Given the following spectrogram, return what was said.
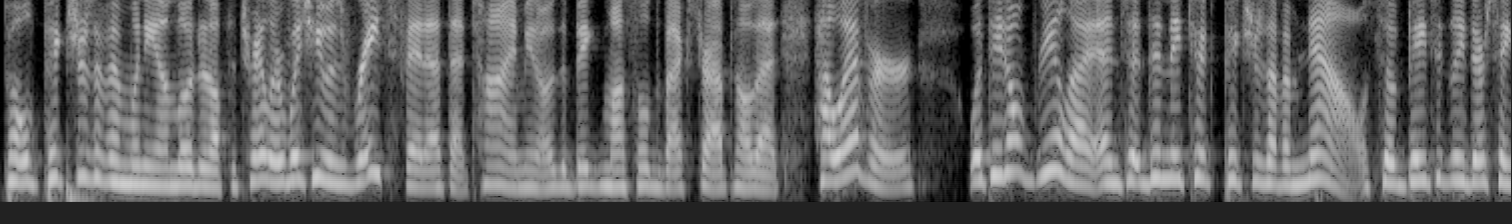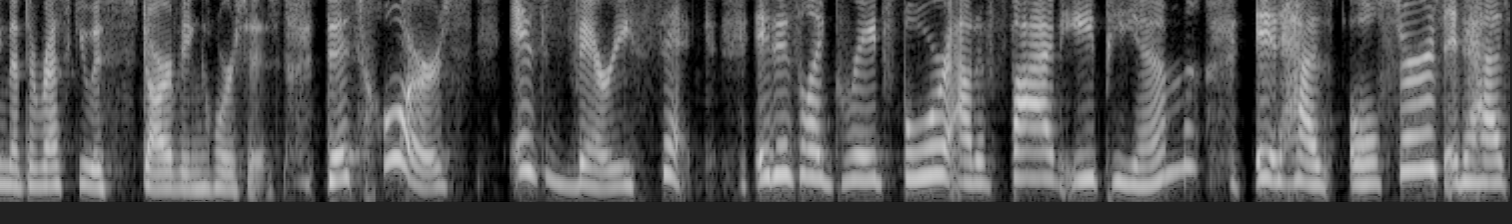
pulled pictures of him when he unloaded off the trailer, which he was race fit at that time, you know, the big muscle, the backstrap, and all that. However, what they don't realize, and so then they took pictures of him now. So basically, they're saying that the rescue is starving horses. This horse is very sick. It is like grade four out of five EPM. It has ulcers. It has,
